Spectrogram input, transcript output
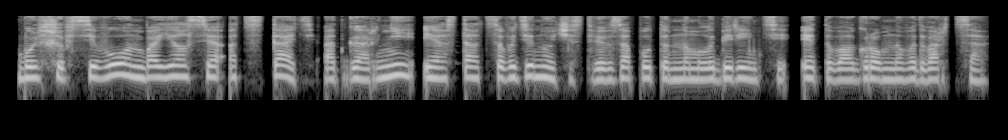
Больше всего он боялся отстать от горни и остаться в одиночестве в запутанном лабиринте этого огромного дворца.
